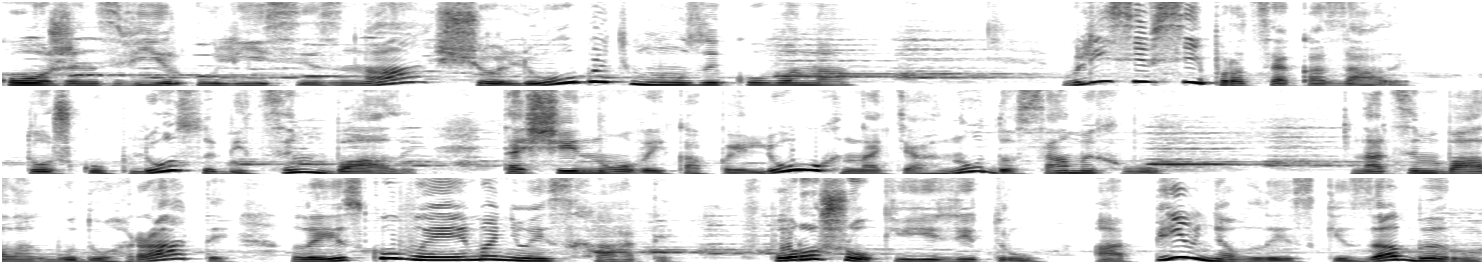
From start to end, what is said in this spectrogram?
Кожен звір у лісі зна, що любить музику вона. В лісі всі про це казали. Тож куплю собі цимбали, та ще й новий капелюх натягну до самих вух. На цимбалах буду грати, лиску виманю із хати, в порошок її зітру, а півня в лиски заберу.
